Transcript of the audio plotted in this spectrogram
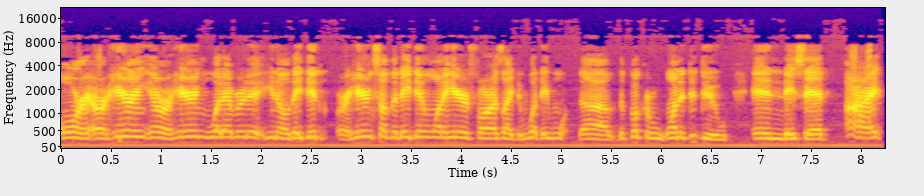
Or, or hearing or hearing whatever that you know they didn't or hearing something they didn't want to hear as far as like what they uh, the booker wanted to do and they said all right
